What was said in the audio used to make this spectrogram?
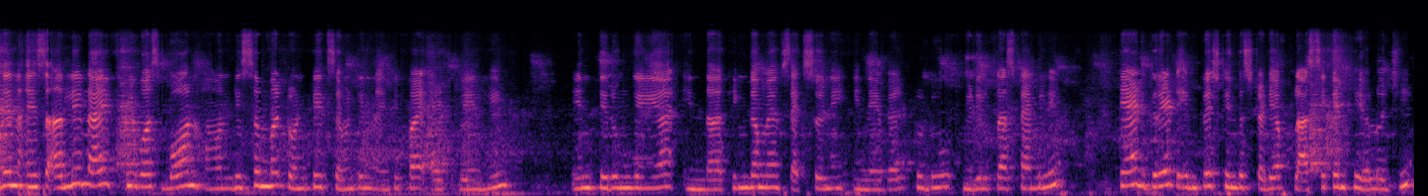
Then his early life, he was born on December 20, 1795 at Wiehe in Thuringia in the Kingdom of Saxony in a well-to-do middle-class family. He had great interest in the study of classic and theology.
